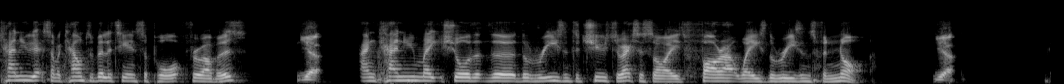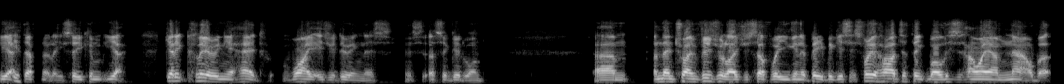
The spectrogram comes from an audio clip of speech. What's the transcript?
can you get some accountability and support through others? Yeah. And can you make sure that the the reason to choose to exercise far outweighs the reasons for not? Yeah. Yeah, if, definitely. So you can, yeah, get it clear in your head why it is you're doing this. It's, that's a good one. Um, and then try and visualize yourself where you're going to be because it's very hard to think well this is how i am now but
